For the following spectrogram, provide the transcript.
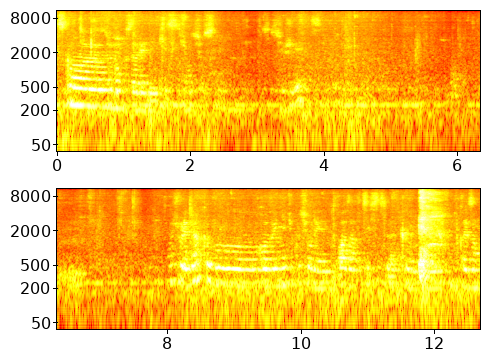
Est-ce que euh, vous avez des questions sur ce, sujet Moi, je voulais bien que vous reveniez du coup sur les trois artistes que vous présentez.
